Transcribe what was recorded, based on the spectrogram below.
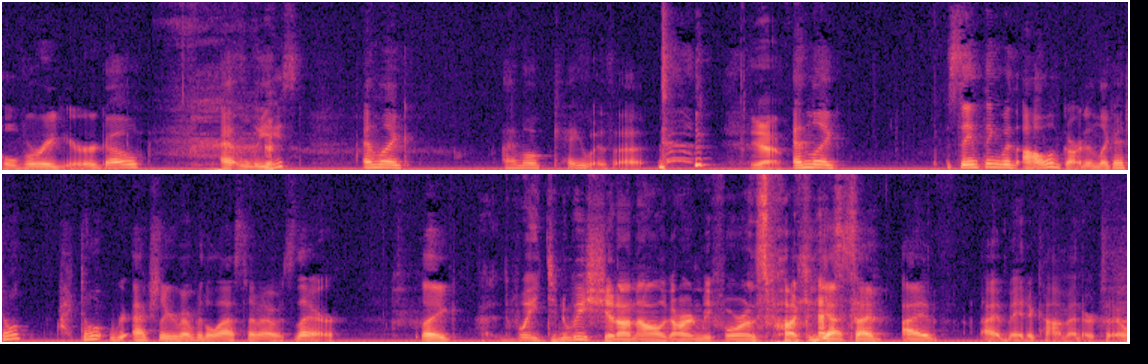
over a year ago, at least. and like, I'm okay with it. yeah. and like, same thing with Olive Garden. Like I don't, I don't re- actually remember the last time I was there. Like, Wait, didn't we shit on Olive Garden before on this podcast? yes, I've, I've, I've made a comment or two.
